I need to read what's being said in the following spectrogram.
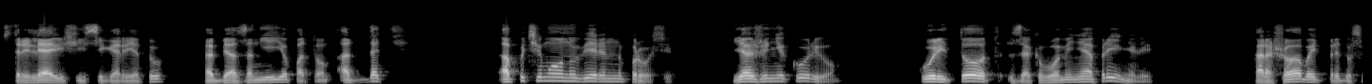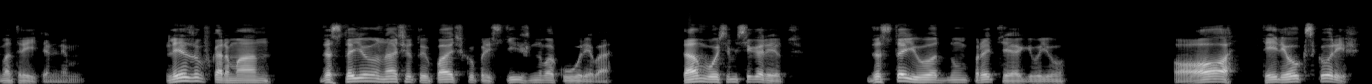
Стреляющий сигарету обязан ее потом отдать. А почему он уверенно просит? Я же не курю. Курит тот, за кого меня приняли. Хорошо быть предусмотрительным. Лезу в карман, достаю начатую пачку престижного курева. Там восемь сигарет. Достаю одну, протягиваю. О, ты люкс куришь.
